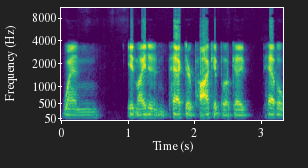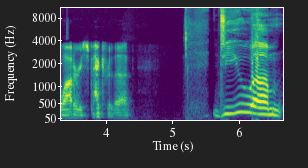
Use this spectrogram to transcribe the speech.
when it might impact their pocketbook. I have a lot of respect for that. Do you um,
